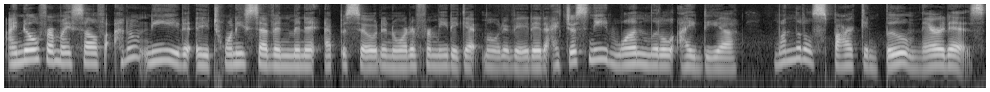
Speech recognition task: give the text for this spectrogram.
I know for myself, I don't need a 27 minute episode in order for me to get motivated. I just need one little idea one little spark and boom, there it is.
